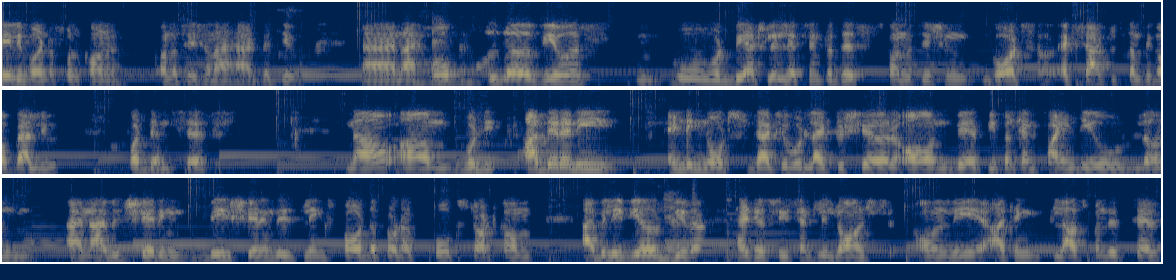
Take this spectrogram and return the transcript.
really wonderful con- conversation i had with you and i hope Yeah. all the viewers who would be actually listening to this conversation got extracted something of value for themselves now, um, would you, are there any ending notes that you would like to share on where people can find you, learn? And I will sharing be sharing these links for the productfolks.com. I believe your Yeah. website is recently launched only I think last month itself,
